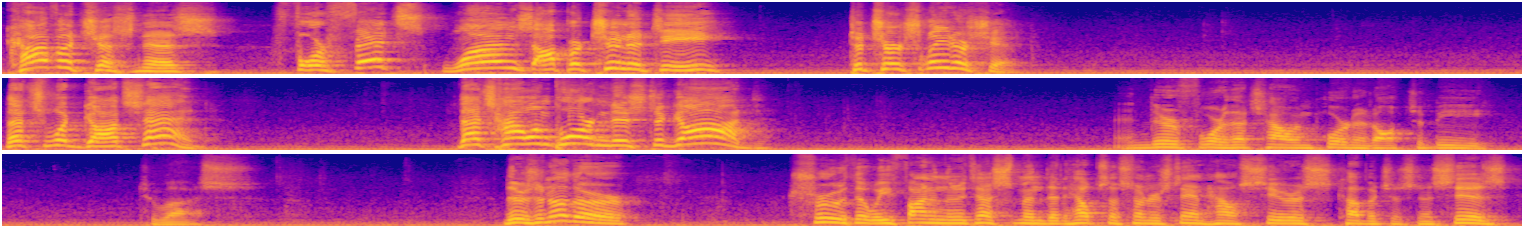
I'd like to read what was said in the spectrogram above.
covetousness forfeits one's opportunity to church leadership. That's what God said. That's how important it is to God. And therefore, that's how important it ought to be to us. There's another truth that we find in the New Testament that helps us understand how serious covetousness is.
